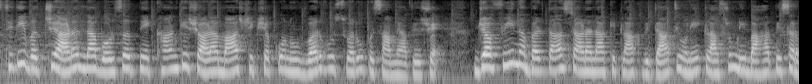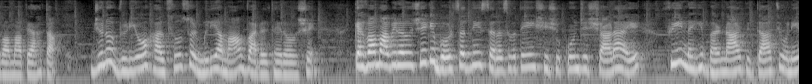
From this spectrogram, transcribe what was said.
સ્થિતિ વચ્ચે આણંદના બોરસદની એક ખાનગી શાળામાં શિક્ષકોનું વર્વ સ્વરૂપ સામે આવ્યું છે, જ્યાં ફી ન ભરતા શાળાના કેટલાક વિદ્યાર્થીઓને ક્લાસરૂમની બહાર બેસાડવામાં આવ્યા હતા, જેનો વીડિયો હાલ સોશિયલ મીડિયામાં વાયરલ થઈ રહ્યો છે. કહેવામાં આવી રહ્યું છે કે બોરસદની સરસ્વતી શિશુકુંજ શાળાએ ફી નહીં ભરનાર વિદ્યાર્થીઓને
